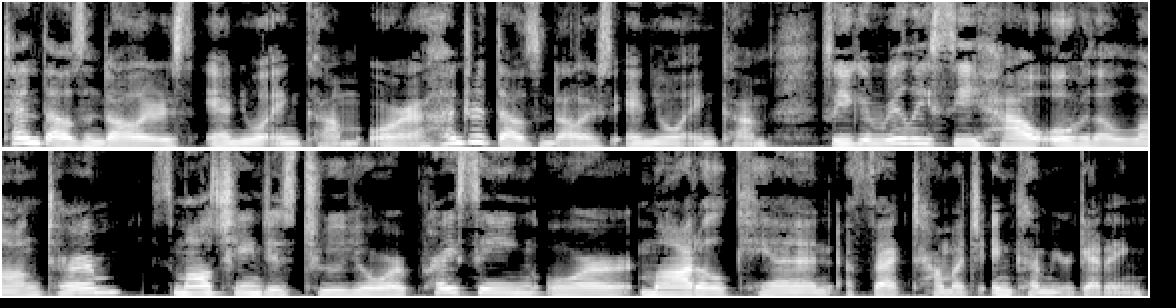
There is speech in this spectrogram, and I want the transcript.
$10,000 annual income or $100,000 annual income. So you can really see how over the long term, small changes to your pricing or model can affect how much income you're getting.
